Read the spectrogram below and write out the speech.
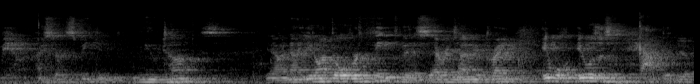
man, I start speaking new tongues. You know, now you don't have to overthink this every time you're praying. It will, it will just happen.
